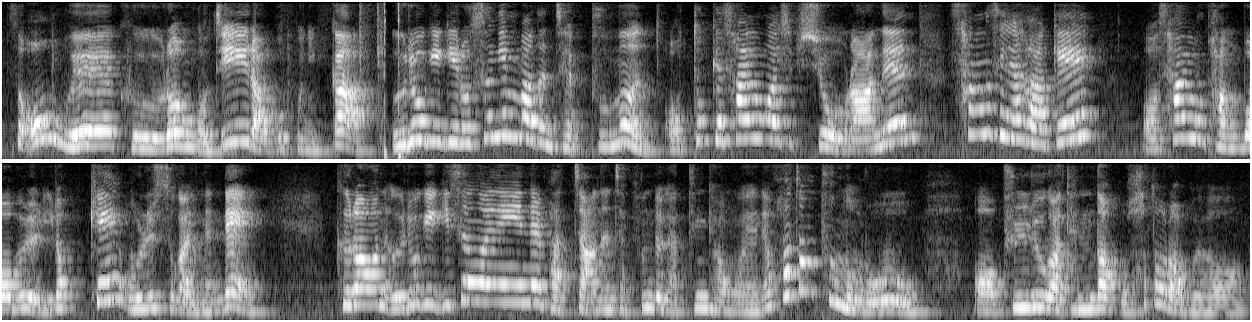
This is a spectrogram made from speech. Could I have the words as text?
그래서 어 왜 그런 거지? 라고 보니까 의료기기로 승인받은 제품은 어떻게 사용하십시오 라는 상세하게 어, 사용 방법을 이렇게 올릴 수가 있는데 그런 의료기기 승인을 받지 않은 제품들 같은 경우에는 화장품으로 어, 분류가 된다고 하더라고요.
